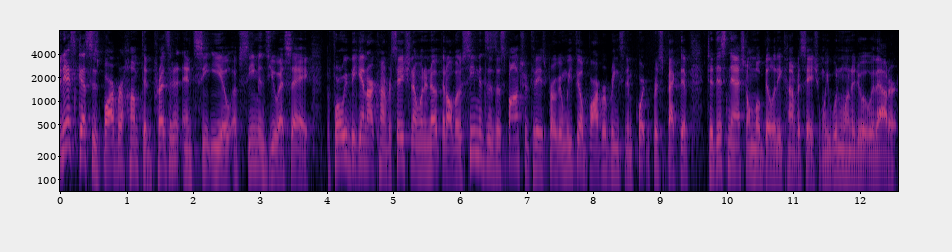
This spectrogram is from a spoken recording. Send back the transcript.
next guest is Barbara Humpton, President and CEO of Siemens USA. Before we begin our conversation, I want to note that although Siemens is a sponsor of today's program, we feel Barbara brings an important perspective to this national mobility conversation. We wouldn't want to do it without her.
